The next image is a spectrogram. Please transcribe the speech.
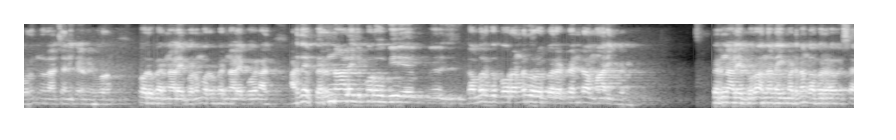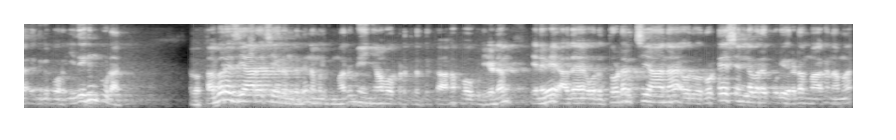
போறோம் ஒரு நாள் சனிக்கிழமை போறோம் ஒரு பெருநாளை போறோம் ஒரு பெருநாளை போறோம் அடுத்து பெருநாளைக்கு போற கபருக்கு போறோன்றது ஒரு பெரு ட்ரெண்டா மாறி வருது பெருநாளை போறோம் அந்த நாளைக்கு மட்டும்தான் கபர் இதுக்கு போறோம். இதுவும் கூடாது. அப்போ கபரை ஜியார செய்கிறது நம்மளுக்கு மறுமையை ஞாபகப்படுத்துறதுக்காக போகக்கூடிய இடம். எனவே அதை ஒரு தொடர்ச்சியான ஒரு ரொட்டேஷன்ல வரக்கூடிய ஒரு இடமாக நாம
